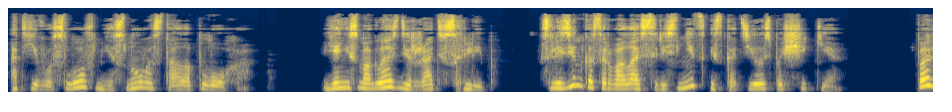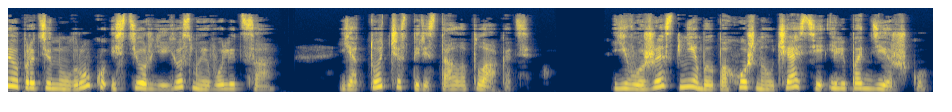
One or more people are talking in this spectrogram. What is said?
От его слов мне снова стало плохо. Я не смогла сдержать всхлип. Слезинка сорвалась с ресниц и скатилась по щеке. Павел протянул руку и стер ее с моего лица. Я тотчас перестала плакать. Его жест не был похож на участие или поддержку.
